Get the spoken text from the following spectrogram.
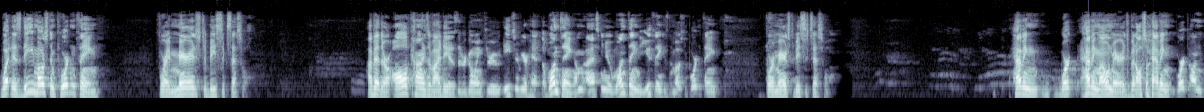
what is the most important thing for a marriage to be successful? I bet there are all kinds of ideas that are going through each of your head. The one thing, I'm asking you, one thing that you think is the most important thing for a marriage to be successful. having worked, having my own marriage, but also having worked on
